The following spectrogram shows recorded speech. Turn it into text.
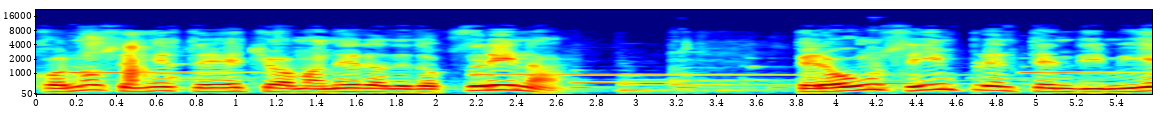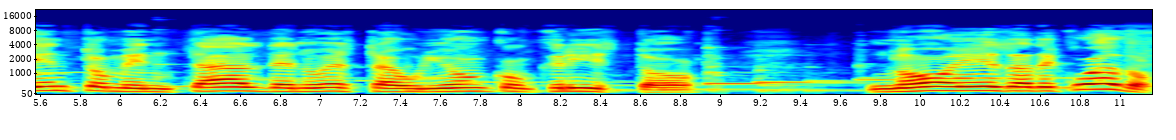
conocen este hecho a manera de doctrina, pero un simple entendimiento mental de nuestra unión con Cristo no es adecuado.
